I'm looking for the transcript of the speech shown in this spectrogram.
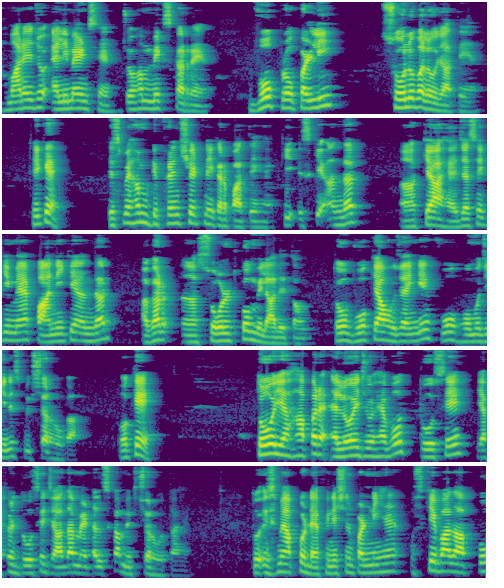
हमारे जो एलिमेंट्स हैं, जो हम मिक्स कर रहे हैं, वो प्रॉपरली सोलूबल हो जाते हैं। ठीक है? इसमें हम डिफ्रेंशिएट नहीं कर पाते हैं कि इसके अंदर क्या है। जैसे कि मैं पानी के अंदर अगर सोल्ट को मिला देता हूँ तो वो क्या हो जाएँगे? वो होमोजीनियस मिक्सचर होगा। ओके तो यहाँ पर एलोए जो है वो दो से या फिर दो से ज़्यादा मेटल्स का मिक्सचर होता है। तो इसमें आपको डेफिनेशन पढ़नी है उसके बाद आपको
